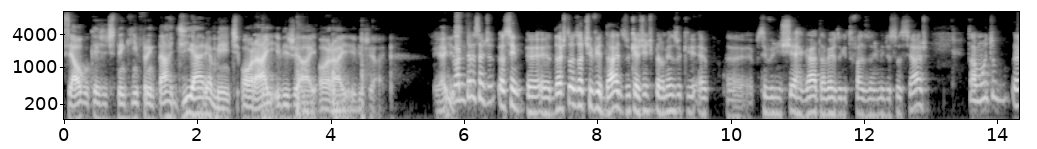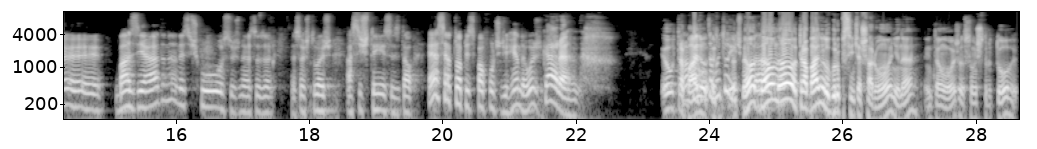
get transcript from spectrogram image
Isso é algo que a gente tem que enfrentar diariamente. Orai e vigiai, orai e vigiai. É isso. Agora, interessante, assim, é, das tuas atividades, o que a gente, pelo menos, o que é, é possível de enxergar através do que tu faz nas mídias sociais, está muito é, é, baseada né, nesses cursos, nessas, nessas tuas assistências e tal. Essa é a tua principal fonte de renda hoje? Cara, eu trabalho. É muito eu, íntima, não, tá? não, não, eu trabalho no grupo Cintia Charone, né? Então hoje eu sou um instrutor.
